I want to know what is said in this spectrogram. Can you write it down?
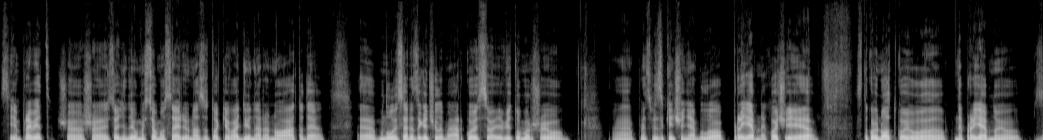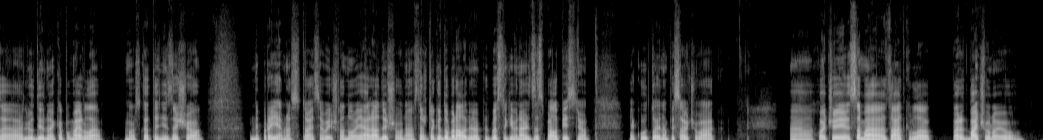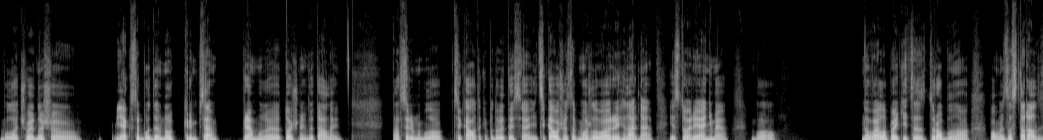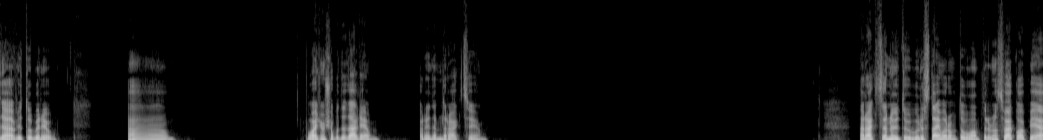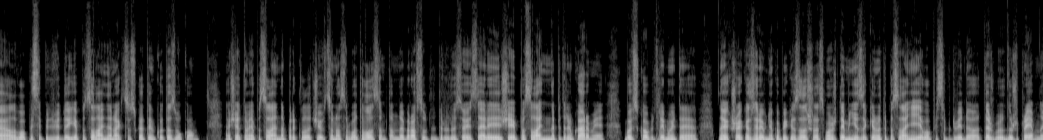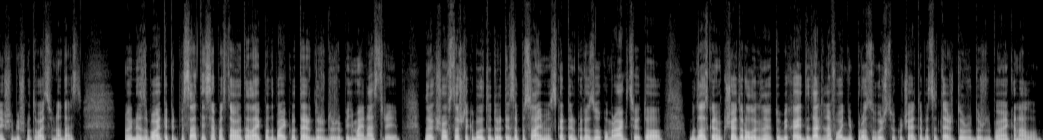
Всім привіт! Що ж, сьогодні дивимося сьому серію на затоки Вадіна Рено Атоде. Е, минулої серії закінчили ми аркою від умершою. Е, в принципі, закінчення було приємне, хоч і з такою ноткою неприємною за людину, яка померла, можна сказати, ні за що. Неприємна ситуація вийшла. Ну, я радий, що вона все ж таки добирала мільйон підписників і навіть заспівала пісню, яку той написав чувак. Е, Хоч і сама загадка була передбачуваною, було очевидно, що як все буде, ну, крім прям е, точних деталей. Але все рівно було цікаво таке подивитися. І цікаво, що це, можливо, оригінальна історія аніме, бо новела, по якій це зроблено, по-моєму, застара для ютуберів. А... Побачимо, що буде далі. Перейдемо до реакції. Реакція на YouTube буде з таймером, тому вам потрібна своя копія, але в описі під відео є посилання на реакцію з картинкою та звуком. А ще там є посилання на перекладачів, це у нас робота голосом, там де брав субтитри до цієї серії, ще є посилання на підтримку армії, обов'язково підтримуйте. Ну, якщо якась гривня копійки залишилась, можете мені закинути. Посилання є в описі під відео, теж буде дуже приємно ще більш мотивацію надасть. Ну і не забувайте підписатися, поставити лайк подобайку, теж дуже-дуже піднімає настрій. Ну, якщо все ж таки будете дивитися за посиланням з картинкою та звуком реакцію, то, будь ласка, не виключайте ролик на Ютубі, хай дедалі на фоні, просто гучно виключайте, бо це теж дуже-дуже допомагає каналу.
